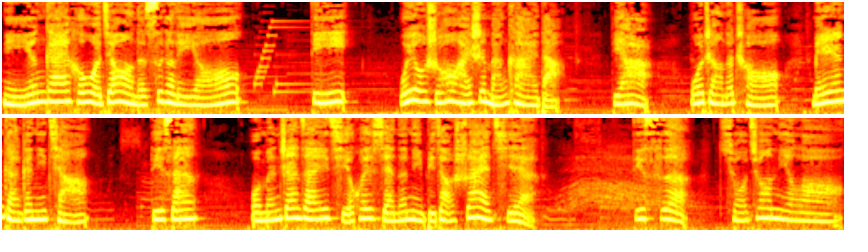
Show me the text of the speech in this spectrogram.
你应该和我交往的四个理由：第一，我有时候还是蛮可爱的；第二，我长得丑，没人敢跟你抢；第三，我们站在一起会显得你比较帅气；第四，求求你了。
